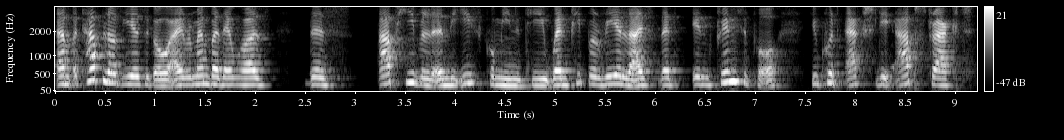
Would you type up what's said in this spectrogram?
um, a couple of years ago, I remember there was this upheaval in the ETH community when people realized that in principle you could actually abstract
